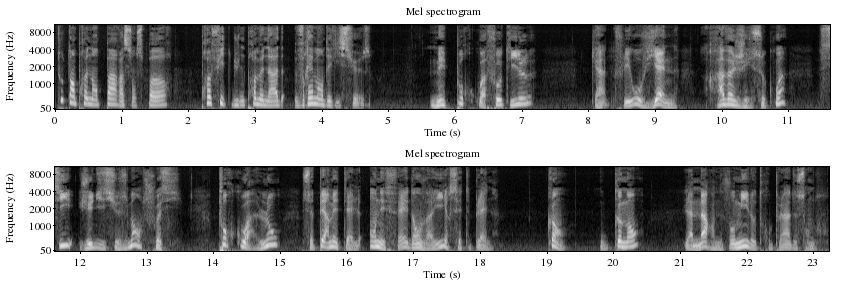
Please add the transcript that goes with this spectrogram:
tout en prenant part à son sport, profite d'une promenade vraiment délicieuse. Mais pourquoi faut-il qu'un fléau vienne ravager ce coin si judicieusement choisi? Pourquoi l'eau se permet-elle en effet d'envahir cette plaine? Quand ou comment la Marne vomit le trop-plein de son eau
